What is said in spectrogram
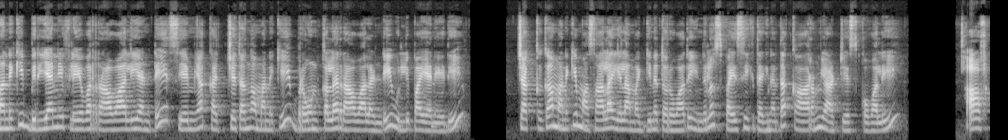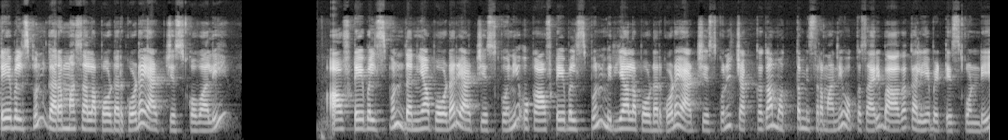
మనకి బిర్యానీ ఫ్లేవర్ రావాలి అంటే సేమియా ఖచ్చితంగా మనకి బ్రౌన్ కలర్ రావాలండి ఉల్లిపాయ అనేది. చక్కగా మనకి మసాలా ఇలా మగ్గిన తర్వాత ఇందులో స్పైసీకి తగినంత కారం యాడ్ చేసుకోవాలి. Half tablespoon garam masala powder కూడా యాడ్ చేసుకోవాలి. హాఫ్ టేబుల్ స్పూన్ ధనియా పౌడర్ యాడ్ చేసుకొని ఒక హాఫ్ టేబుల్ స్పూన్ మిరియాల పౌడర్ కూడా యాడ్ చేసుకొని చక్కగా మొత్తం మిశ్రమాన్ని ఒక్కసారి బాగా కలియబెట్టేసుకోండి.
